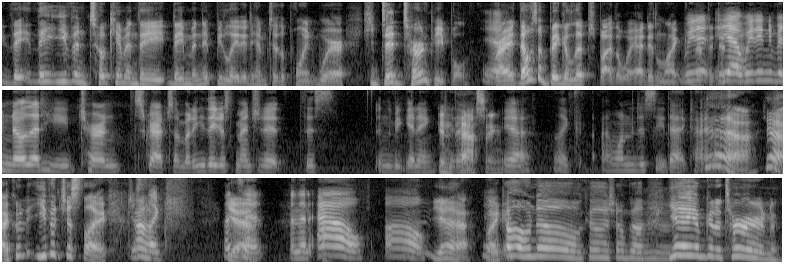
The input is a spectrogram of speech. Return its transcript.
They, they even took him and they, they manipulated him to the point where he did turn people, Yeah. right? That was a big ellipse, by the way. I didn't like We they did yeah, that. we didn't even know that he turned scratch somebody. They just mentioned it this in the beginning. In today. passing. Yeah, like I wanted to see that kind of. Yeah, yeah, I could even just like Just like, that's yeah. it. And then ow, oh. Yeah, like Yeah. oh no, gosh, I'm going. Mm-hmm. Yay, I'm gonna turn.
